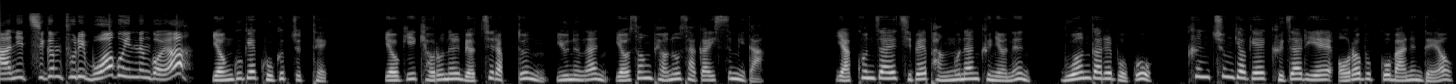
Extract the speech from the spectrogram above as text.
아니, 지금 둘이 뭐하고 있는 거야? 영국의 고급 주택. 여기 결혼을 며칠 앞둔 유능한 여성 변호사가 있습니다. 약혼자의 집에 방문한 그녀는 무언가를 보고 큰 충격에 그 자리에 얼어붙고 마는데요.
